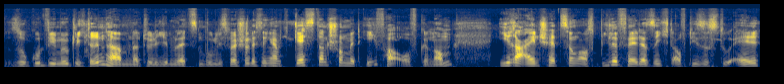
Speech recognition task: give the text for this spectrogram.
so gut wie möglich drin haben, natürlich im letzten Bully Special. Deswegen habe ich gestern schon mit Eva aufgenommen. Ihre Einschätzung aus Bielefelder Sicht auf dieses Duell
